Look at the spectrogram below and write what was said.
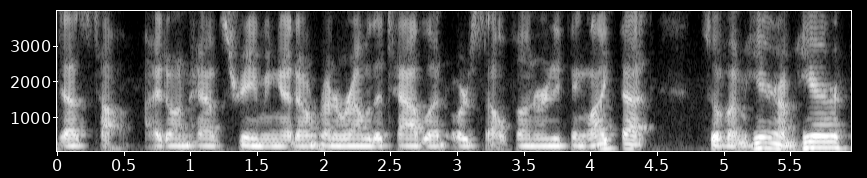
desktop. I don't have streaming. I don't run around with a tablet or cell phone or anything like that. So if I'm here, I'm here.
